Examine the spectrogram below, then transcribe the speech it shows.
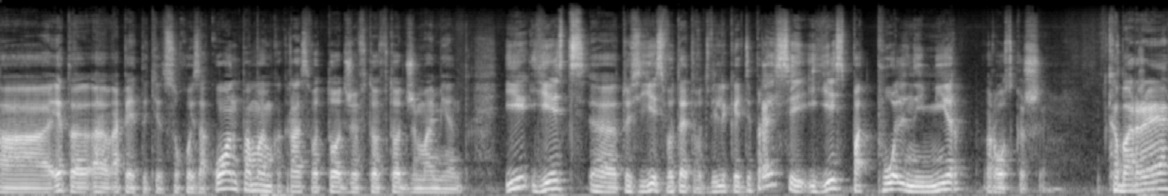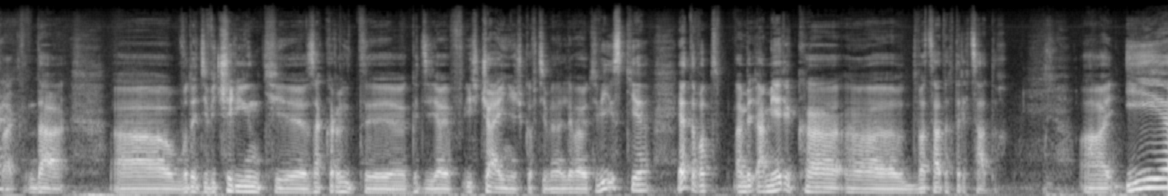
А, это, а, опять-таки, сухой закон, по-моему, как раз вот тот же, в тот, в тот же момент. И есть, э, то есть есть вот эта вот Великая депрессия, и есть подпольный мир роскоши. Кабаре. Так, да. А, вот эти вечеринки закрытые, где из чайничков тебе наливают виски. Это вот Америка 20-30-х. Э, и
